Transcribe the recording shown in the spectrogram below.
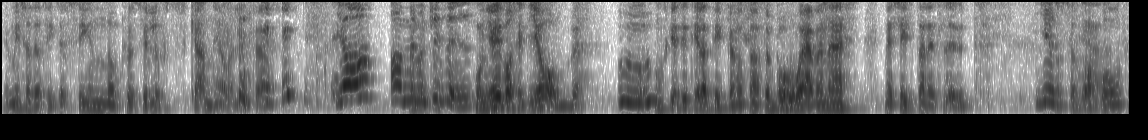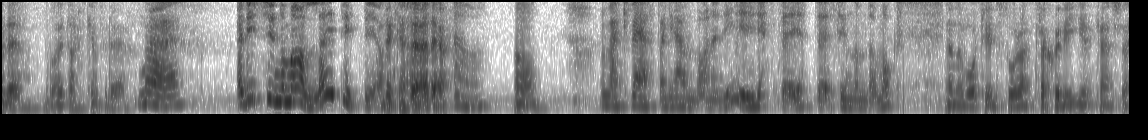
Jag minns att jag tyckte synd om Prussiluskan när jag var liten. Ja, ja men, Men precis. Hon gör ju bara sitt jobb. Hon, hon ska ju se till att Pippi har någonstans att bo även när, när kistan är slut. Just så, vad får det. hon för det? Vad är tacken för det? Nej. Ja, det är synd om alla i Pippi Det egentligen. kanske är det. Ja. Ja. De här kvästa grannbarnen. Det är ju jätte, jätte synd om dem också. En av vår tids stora tragedier kanske.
